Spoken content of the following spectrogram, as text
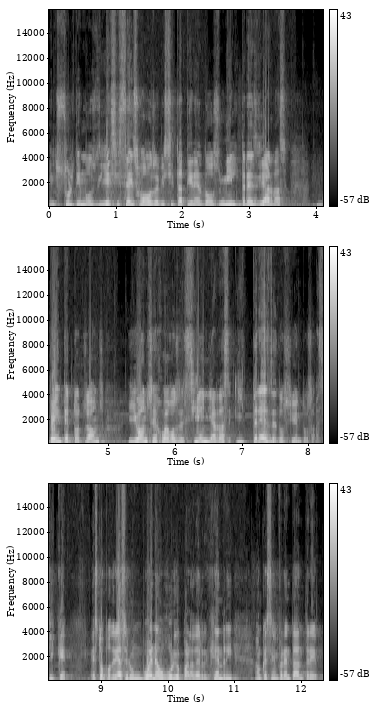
En sus últimos 16 juegos de visita tiene 2.003 yardas, 20 touchdowns y 11 juegos de 100 yardas y 3 de 200. Así que esto podría ser un buen augurio para Derrick Henry, aunque se enfrenta entre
